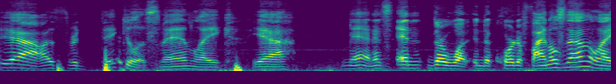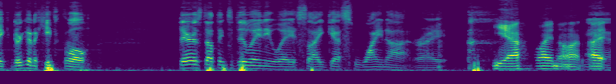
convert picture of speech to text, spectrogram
Yeah, it's ridiculous, man. Like, yeah, man. It's and they're what in the quarterfinals now. Like, they're gonna keep. Well, there's nothing to do anyway, so I guess why not, right? Yeah, why not? Yeah.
